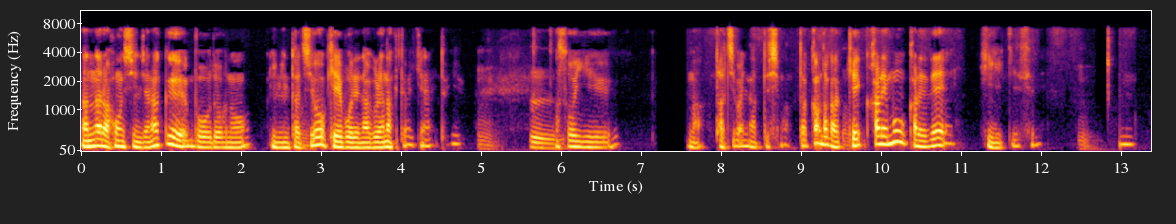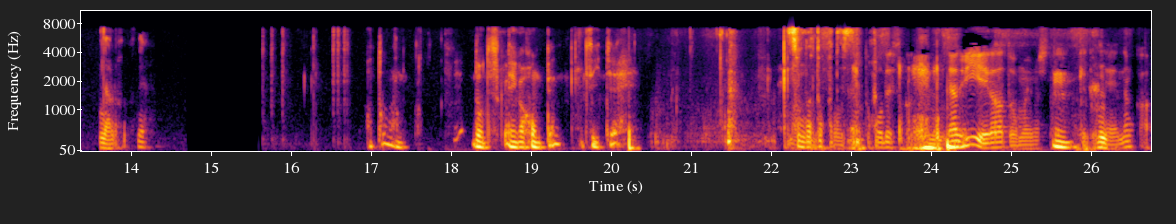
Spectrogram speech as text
なんなら本心じゃなく、暴動の移民たちを警棒で殴らなくてはいけないという、うんそういう、まあ、立場になってしまったか。だから、け彼も彼で悲劇ですよね。うんなるほどね。あと、なんか、どうですか、映画本編について。そんなとこですですかね。いや、いい映画だと思いましたうんけどね、なんか、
